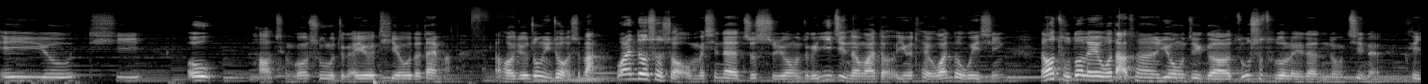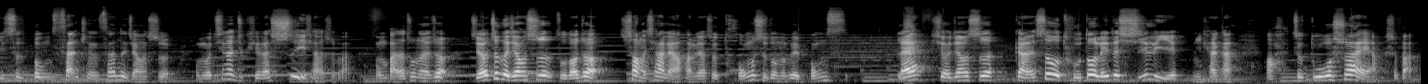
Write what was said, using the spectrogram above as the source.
，A U T O，好，成功输入这个 A U T O 的代码，然后就中一中，是吧？豌豆射手，我们现在只使用这个一技能豌豆，因为它有豌豆卫星。然后土豆雷，我打算用这个足式土豆雷的那种技能，可以一次崩三乘三的僵尸。我们现在就可以来试一下，是吧？我们把它种在这儿，只要这个僵尸走到这儿，上下两行僵尸同时都能被崩死。来，小僵尸，感受土豆雷的洗礼，你看看啊，这多帅呀，是吧？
